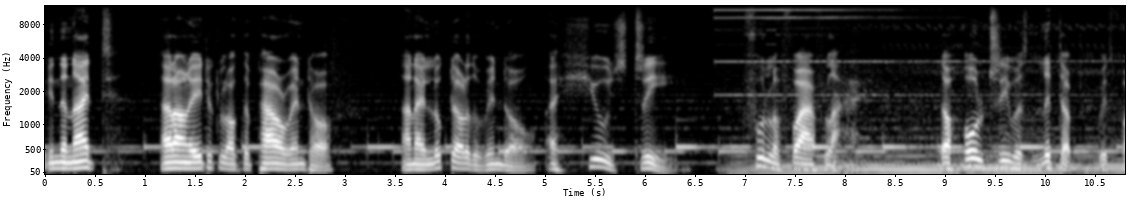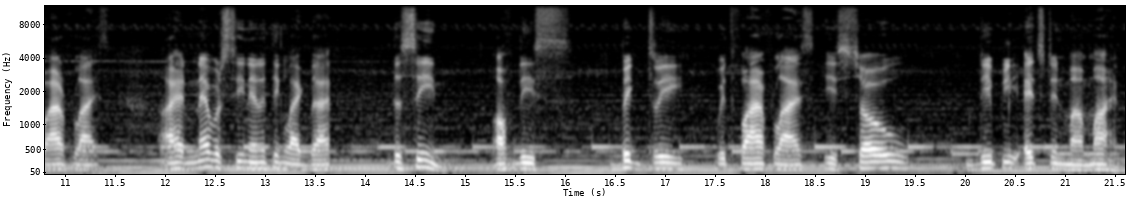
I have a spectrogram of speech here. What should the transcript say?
In the night, around eight o'clock, the power went off and I looked out of the window, a huge tree full of fireflies. The whole tree was lit up with fireflies. I had never seen anything like that. The scene of this big tree with fireflies is so deeply etched in my mind.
